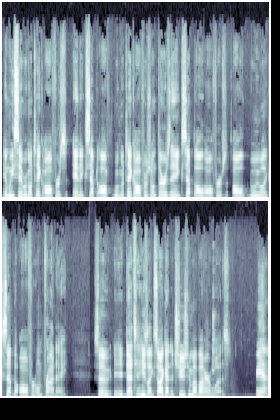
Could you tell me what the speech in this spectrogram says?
and we said we're going to take offers and accept off. We're going to take offers on Thursday and accept all offers. All we will accept the offer on Friday. So it, that's he's like. So I got to choose who my buyer was. Yeah.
